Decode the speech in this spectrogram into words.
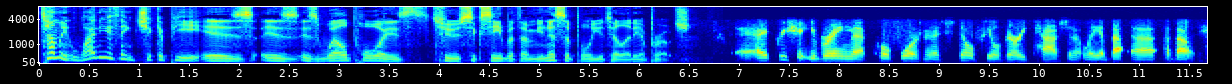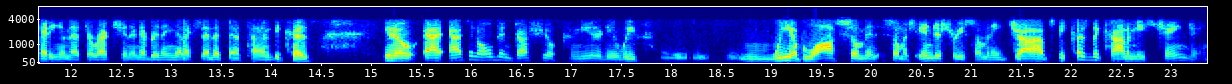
tell me, why do you think Chicopee is is is well poised to succeed with a municipal utility approach? I appreciate you bringing that quote forth, and I still feel very passionately about uh, about heading in that direction and everything that I said at that time because, you know, as, an old industrial community, we've we have lost so many so much industry, so many jobs because the economy's changing.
